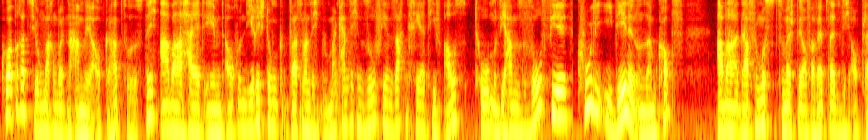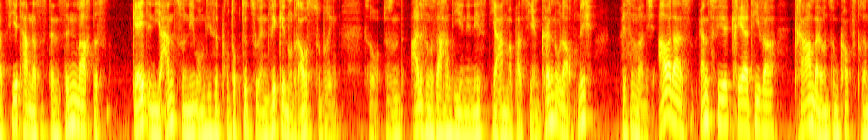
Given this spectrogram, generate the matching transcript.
Kooperationen machen wollten. Haben wir ja auch gehabt, so ist es nicht. Aber halt eben auch in die Richtung, was man sich, man kann sich in so vielen Sachen kreativ austoben und wir haben so viel coole Ideen in unserem Kopf. Aber dafür musst du zum Beispiel auf der Webseite dich auch platziert haben, dass es denn Sinn macht, das Geld in die Hand zu nehmen, um diese Produkte zu entwickeln und rauszubringen. So, das sind alles nur Sachen, die in den nächsten Jahren mal passieren können oder auch nicht. Wissen wir nicht. Aber da ist ganz viel kreativer Kram bei uns im Kopf drin,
